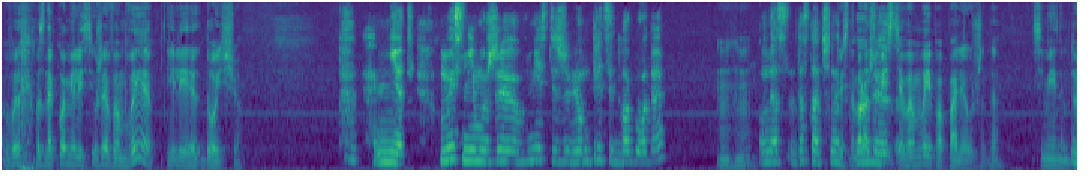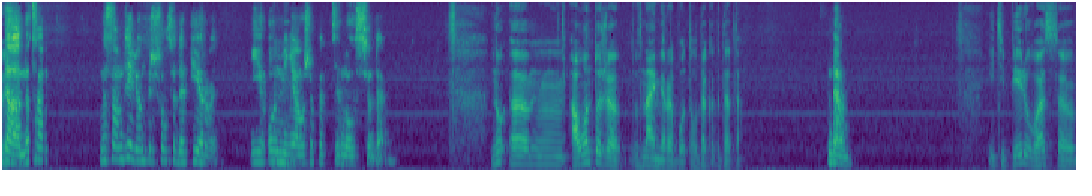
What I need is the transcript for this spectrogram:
вы познакомились уже в МВ или до еще? Нет, мы с ним уже вместе живем 32 года. Угу. У нас достаточно... То есть, наоборот, уже... вместе в МВ попали уже, да? Семейным дуэтом. Да, на самом, на самом деле он пришел сюда первый, и он угу. меня уже подтянул сюда. Ну, эм, а он тоже в найме работал, да, когда-то? Да. И теперь у вас э,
